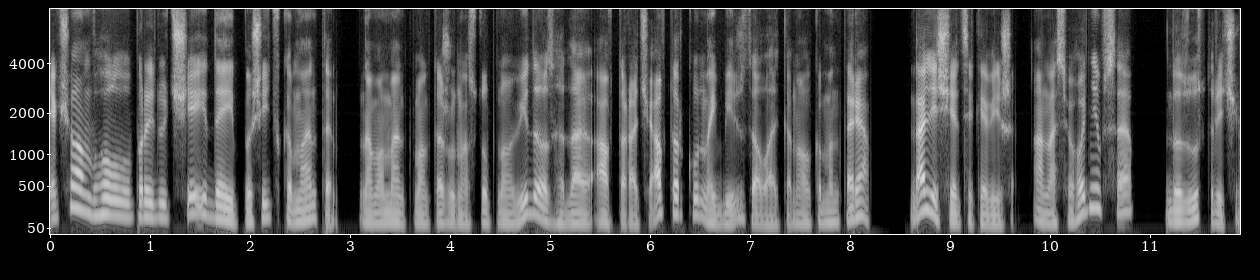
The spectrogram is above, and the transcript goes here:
Якщо вам в голову прийдуть ще ідеї, пишіть в коменти. На момент монтажу наступного відео згадаю автора чи авторку найбільш залайканого коментаря. Далі ще цікавіше. А на сьогодні все. До зустрічі!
